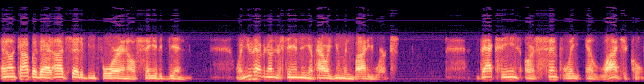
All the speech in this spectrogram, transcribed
And on top of that, I've said it before and I'll say it again. When you have an understanding of how a human body works, vaccines are simply illogical.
